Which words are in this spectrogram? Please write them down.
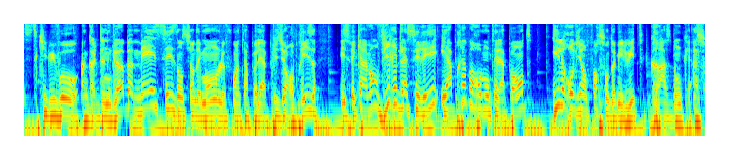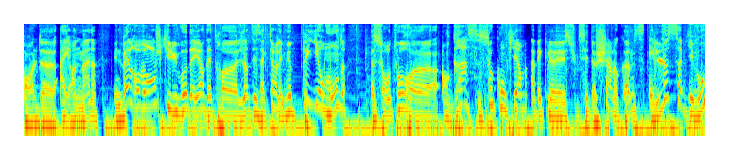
ce qui lui vaut un Golden Globe, mais ses anciens démons le font interpeller à plusieurs reprises et se fait carrément virer de la série et après avoir remonté la pente, il revient en force en 2008 grâce donc à son rôle de Iron Man. Une belle revanche qui lui vaut d'ailleurs d'être euh, l'un des acteurs les mieux payés au monde. Ce retour euh, en grâce se confirme avec le succès de Sherlock Holmes. Et le saviez-vous?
